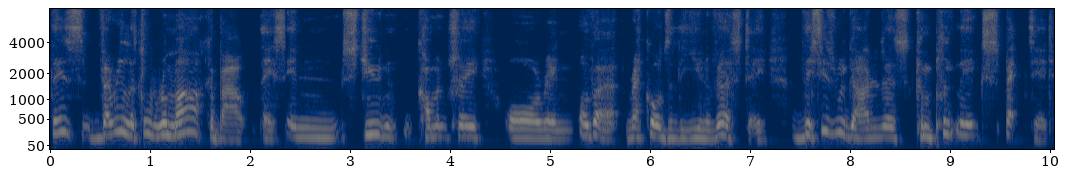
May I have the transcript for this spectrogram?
there's very little remark about this in student commentary or in other records of the university. This is regarded as completely expected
